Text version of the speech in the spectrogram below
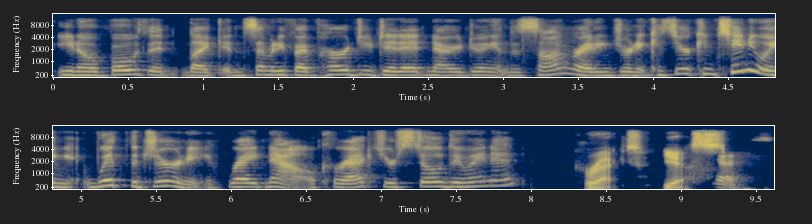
you know both at like in 75 hard you did it now you're doing it in the songwriting journey because you're continuing with the journey right now correct? You're still doing it? Correct. Yes. Yes.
